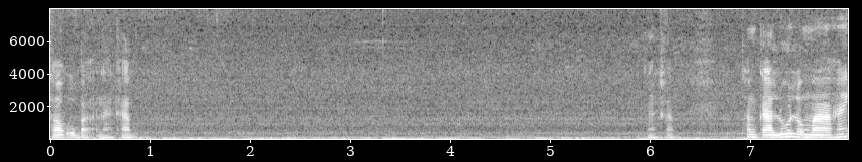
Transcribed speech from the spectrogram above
ช่ออุบะนะครับ นะครับทำการลูดลงมาให้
